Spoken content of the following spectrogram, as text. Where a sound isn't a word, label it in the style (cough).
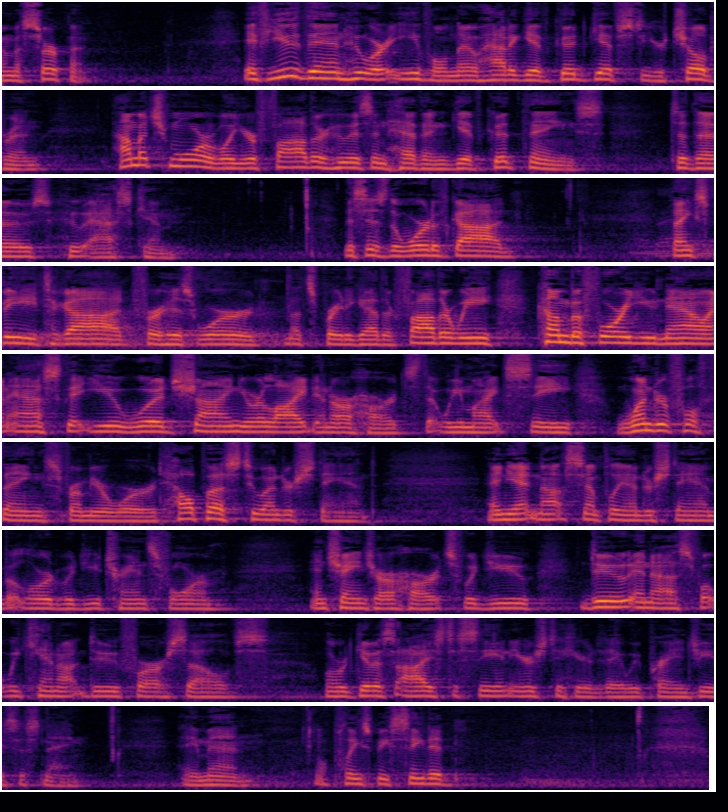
him a serpent. If you then, who are evil, know how to give good gifts to your children, how much more will your Father who is in heaven give good things to those who ask him? This is the word of God. Thanks be to God for his word. Let's pray together. Father, we come before you now and ask that you would shine your light in our hearts, that we might see wonderful things from your word. Help us to understand, and yet not simply understand, but Lord, would you transform and change our hearts? Would you do in us what we cannot do for ourselves? Lord, give us eyes to see and ears to hear today, we pray in Jesus' name. Amen. Well, please be seated.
